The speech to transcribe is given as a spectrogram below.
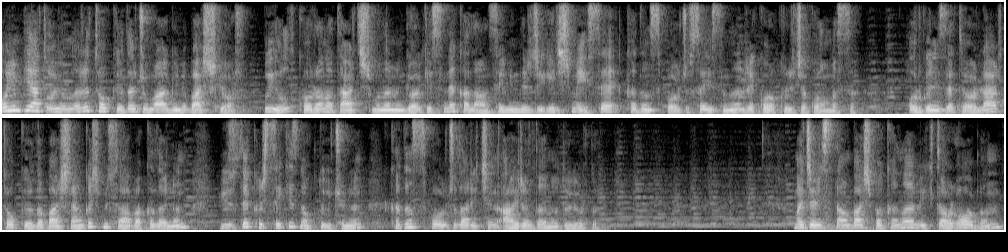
Olimpiyat oyunları Tokyo'da Cuma günü başlıyor. Bu yıl korona tartışmalarının gölgesinde kalan sevindirici gelişme ise kadın sporcu sayısının rekor kıracak olması. Organizatörler Tokyo'da başlangıç müsabakalarının %48.3'ünün kadın sporcular için ayrıldığını duyurdu. Macaristan Başbakanı Viktor Orban,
